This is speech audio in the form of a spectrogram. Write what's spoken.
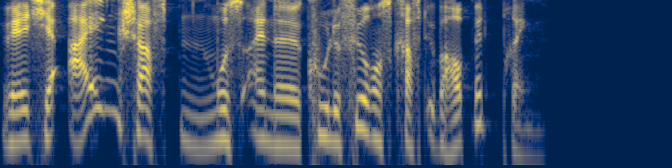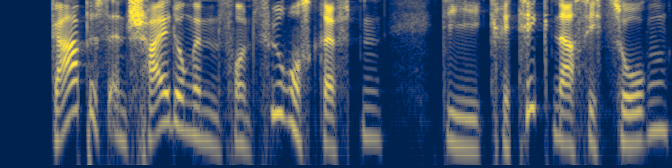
Welche Eigenschaften muss eine coole Führungskraft überhaupt mitbringen? Gab es Entscheidungen von Führungskräften, die Kritik nach sich zogen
